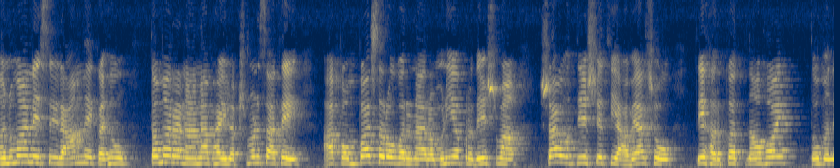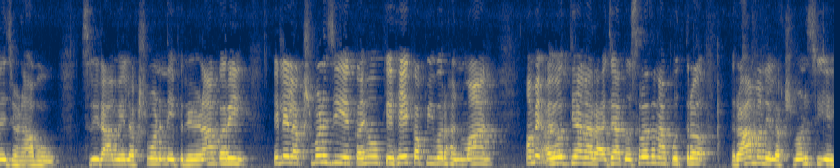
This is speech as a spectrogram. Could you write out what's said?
હનુમાને શ્રી રામને કહ્યું, તમારા નાના ભાઈ લક્ષ્મણ સાથે આ પંપા સરોવરના રમણીય પ્રદેશમાં શા ઉદ્દેશ્યથી આવ્યા છો? તે હરકત ન હોય તો મને જણાવો. શ્રી રામે લક્ષ્મણને પ્રેરણા કરી. એટલે લક્ષ્મણજીએ કહ્યું કે, હે કપિવર હનુમાન, અમે અયોધ્યાના રાજા દશરથના પુત્ર રામ અને લક્ષ્મણ છીએ.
